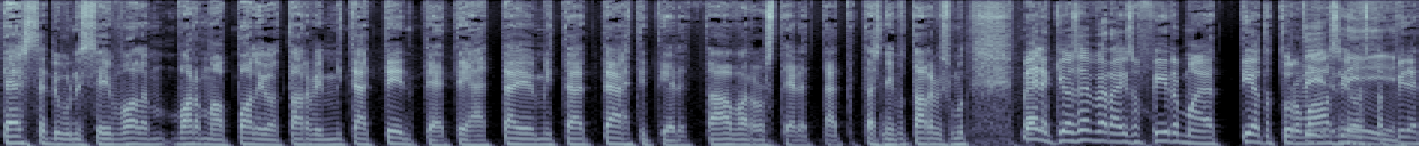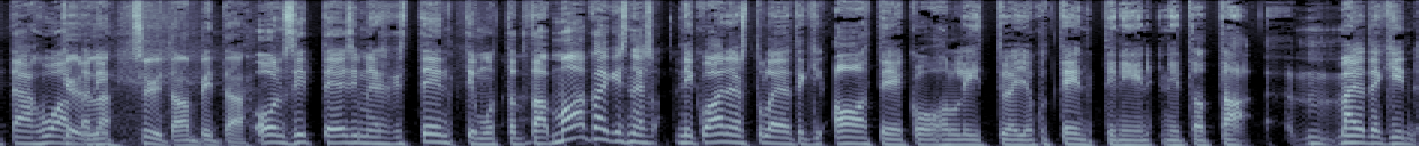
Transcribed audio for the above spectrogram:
tässä duunissa ei varmaan paljon tarvi mitään tenttejä tehdä. Tämä ei ole mitään tähtitiedettä, avaruustiedettä, että tässä niinku tarvitsisi. Mutta meilläkin on sen verran iso firma ja tietoturva-asioista Niin. pidetään huolta. Kyllä, Niin syytä on pitää. on sitten esimerkiksi tentti, mutta tota, mä oon kaikissa näissä, niin kuin aina jos tulee jotenkin ATK liittyen joku tentti, niin, niin tota, mä jotenkin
